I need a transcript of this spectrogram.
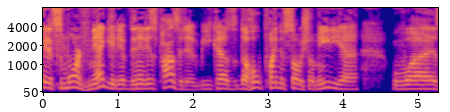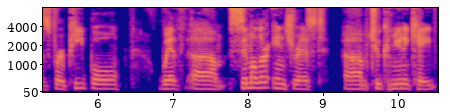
it's more negative than it is positive because the whole point of social media was for people with um, similar interest um, to communicate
